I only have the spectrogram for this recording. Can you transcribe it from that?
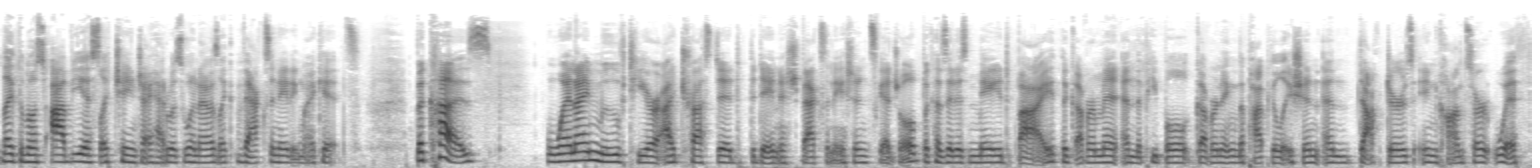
like the most obvious like change I had was when I was like vaccinating my kids. Because when I moved here, I trusted the Danish vaccination schedule because it is made by the government and the people governing the population and doctors in concert with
